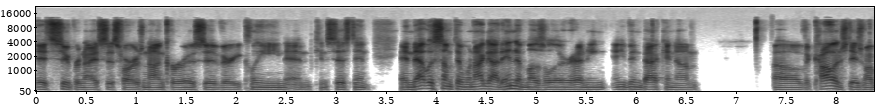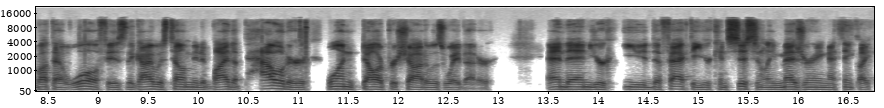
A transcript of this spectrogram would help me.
it's super nice as far as non-corrosive, very clean and consistent. And that was something when I got into muzzleloader hunting, even back in um uh, the college days when I bought that wolf, is the guy was telling me to buy the powder one dollar per shot. It was way better. And then you're you the fact that you're consistently measuring, I think like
